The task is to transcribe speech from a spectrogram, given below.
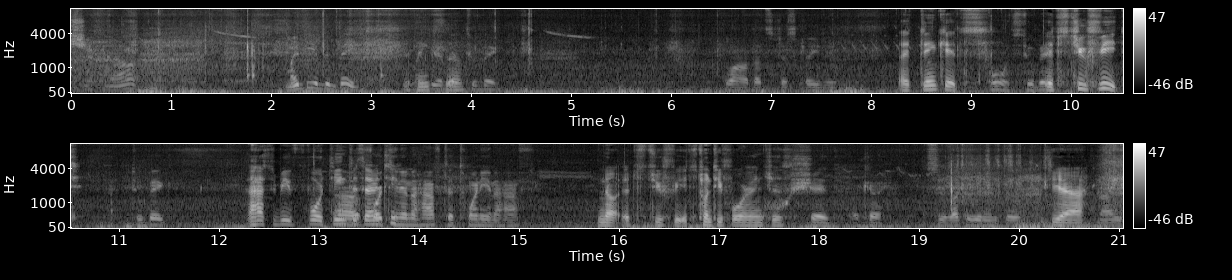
Check it out. Might be a bit big. I Might think be a so. bit too big. Wow, that's just crazy. I think it's Oh, it's too big. it's two feet. too big. It has to be 14 Uh, to 17. 14 and a half to 20 and a half. No, it's two feet. It's 24 inches. Oh shit. Okay. See, lucky we didn't do. Yeah. Nice.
